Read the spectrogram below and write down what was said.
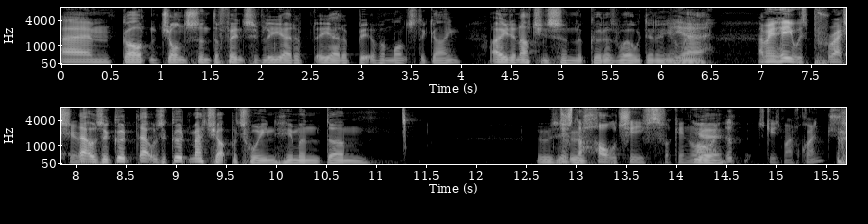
Um, Gardner Johnson defensively, he had a he had a bit of a monster game. Aidan Hutchinson looked good as well, didn't he? I mean, yeah, I mean, he was pressuring. that was a good that was a good matchup between him and um. Who was it? just who- the whole Chiefs fucking line. Yeah. Oop, excuse my French.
